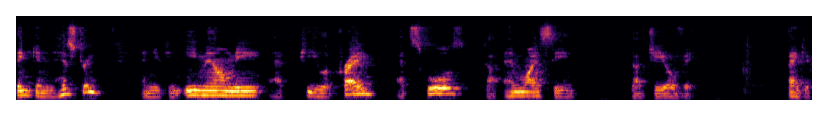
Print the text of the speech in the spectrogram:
ThinkInHistory, and you can email me at plepre at schools.nyc.gov. Thank you.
